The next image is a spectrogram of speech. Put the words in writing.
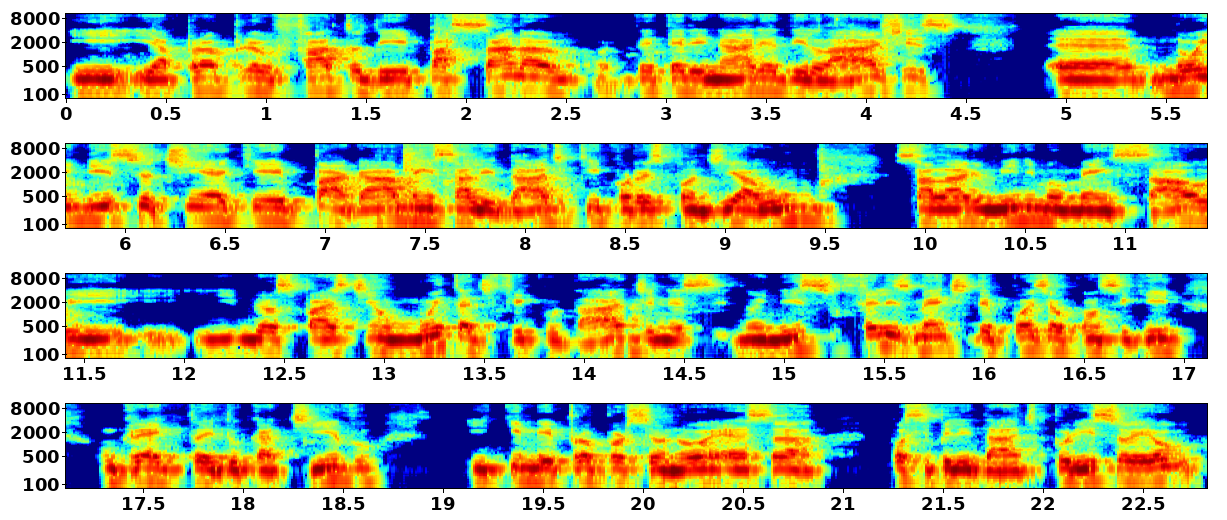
e, e a próprio fato de passar na veterinária de Lages é, no início eu tinha que pagar a mensalidade que correspondia a um salário mínimo mensal e, e, meus pais tinham muita dificuldade nesse, no início. Felizmente, depois eu consegui um crédito educativo e que me proporcionou essa possibilidade. Por isso, eu,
